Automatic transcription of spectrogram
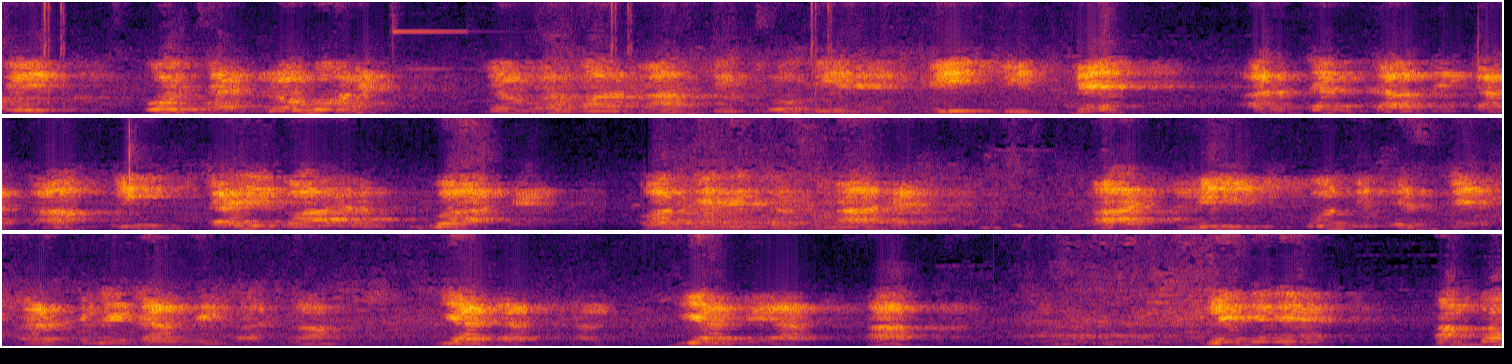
से कुछ लोगों ने जो भगवान राम के विरोधी हैं, बीच बीच में अड़चन डालने का काम भी कई बार हुआ है। और मैंने तो सुना है, आज भी कुछ इसमें अड़चने डालने का काम किया जाता, किया गया था। लेकिन हम तो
